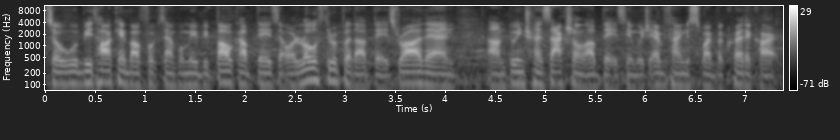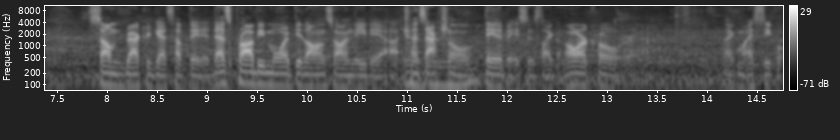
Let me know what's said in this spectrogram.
So we'll be talking about, for example, maybe bulk updates or low throughput updates rather than um, doing transactional updates in which every time you swipe a credit card, some record gets updated. That's probably more belongs on the, the uh, transactional databases like an Oracle or uh, like MySQL.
